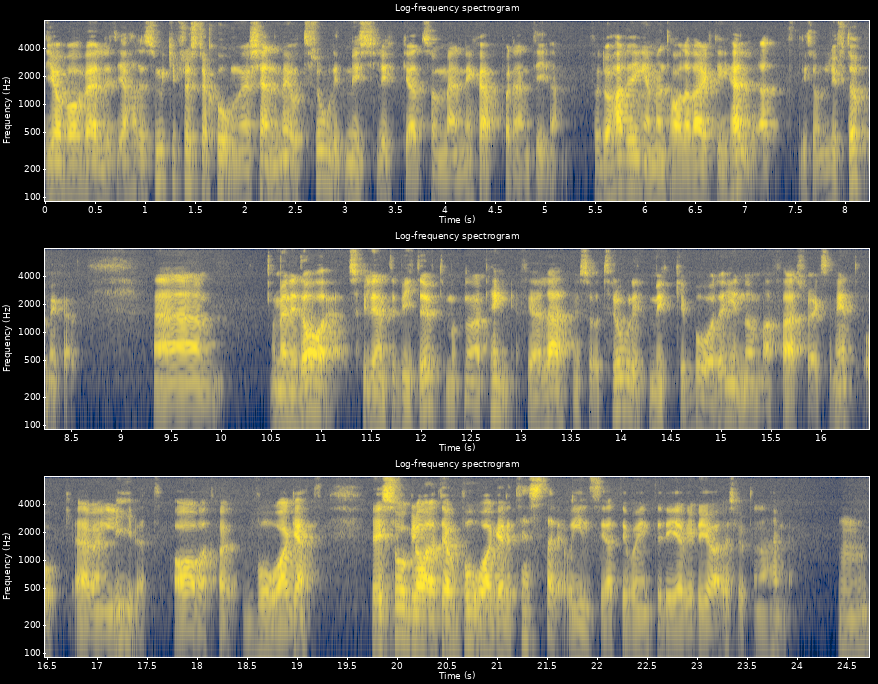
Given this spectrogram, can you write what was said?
jag var väldigt, jag hade så mycket frustration och jag kände mig otroligt misslyckad som människa på den tiden. För då hade jag inga mentala verktyg heller att liksom lyfta upp mig själv. Ehm, men idag skulle jag inte byta ut det mot några pengar för jag har lärt mig så otroligt mycket både inom affärsverksamhet och även livet av att ha vågat. Jag är så glad att jag vågade testa det och inse att det var inte det jag ville göra i slutändan heller. Mm.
